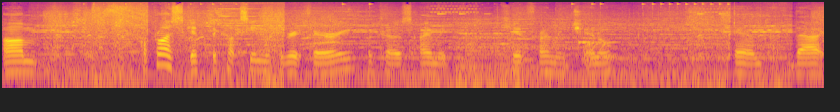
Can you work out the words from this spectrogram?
Um, I'll probably skip the cutscene with the Great Fairy because I'm a kid-friendly channel, and that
